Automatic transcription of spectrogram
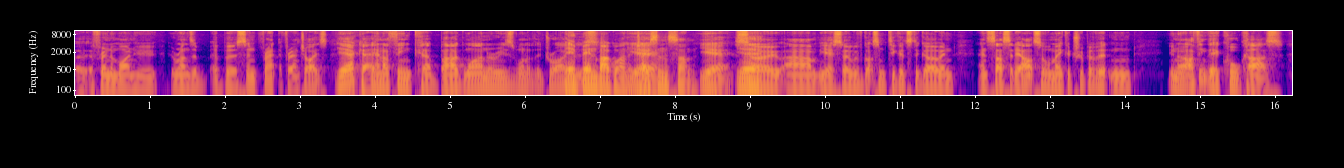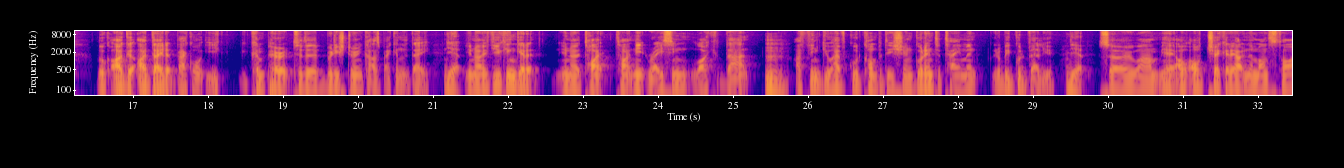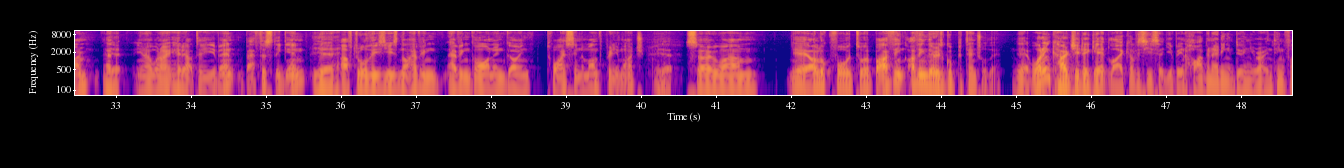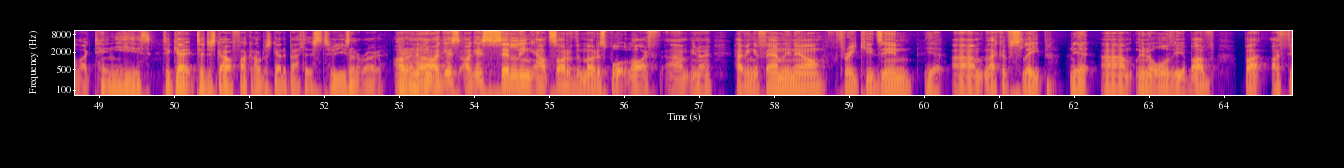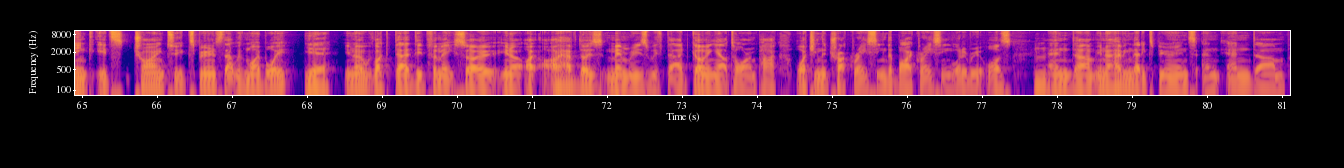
a, a friend of mine who, who runs a, a Burson fran- franchise. yeah, okay. And I think uh, Bargwanna is one of the drivers. yeah, Ben Bargwanna, Yeah. Jason's son. Yeah. Yeah. So um, yeah, so we've got some tickets to go and and suss it out. So we'll make a trip of it, and you know, I think they're cool cars. Look, I go, I date it back, or you compare it to the British touring cars back in the day. Yeah. You know, if you can get it, you know, tight tight knit racing like that, Mm. I think you'll have good competition, good entertainment. It'll be good value. Yeah, So um, yeah, I'll, I'll check it out in a month's time. at- Yeah. You know, when I head out to the event, Bathurst again. Yeah. After all these years not having having gone and going twice in a month, pretty much. yeah, So um, yeah, I look forward to it. But I think I think there is good potential there. yeah. What encouraged you to get like? Obviously, you said you've been hibernating and doing your own thing for like ten years. To go to just go, oh, fuck it, I'll just go to Bathurst two years in a row. Do I don't know. mean? I guess I guess settling outside of the motorsport life. Um, you know, having a family now, three kids in. Yeah. Um, lack of sleep. Yeah, um, you know, all of the above. But I think it's trying to experience that with my boy, yeah, you know, like dad did for me. So, you know, I, I have those memories with dad going out to Oran Park, watching the truck racing, the bike racing, whatever it was. And, um, you know, having that experience and, and um,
